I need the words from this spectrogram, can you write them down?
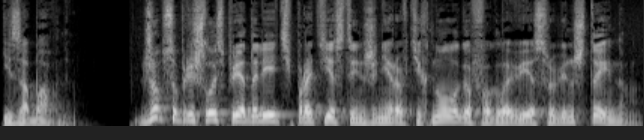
и забавным. Джобсу пришлось преодолеть протесты инженеров-технологов во главе с Рубинштейном.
